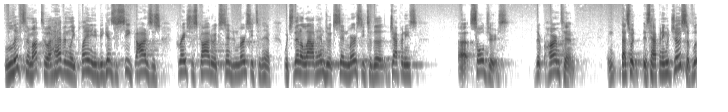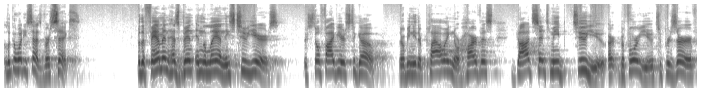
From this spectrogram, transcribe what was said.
lifts him up to a heavenly plane, and he begins to see God as this gracious God who extended mercy to him, which then allowed him to extend mercy to the Japanese uh, soldiers that harmed him. And that's what is happening with Joseph. Look at what he says, verse 6. For the famine has been in the land these two years, There's still five years to go. There will be neither plowing nor harvest. God sent me to you, or before you, to preserve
